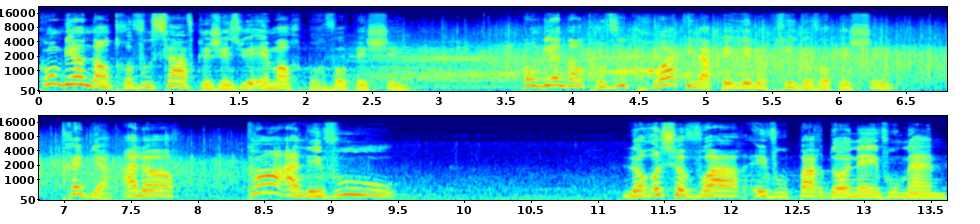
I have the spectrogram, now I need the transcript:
Combien d'entre vous savent que Jésus est mort pour vos péchés? Combien d'entre vous croient qu'il a payé le prix de vos péchés? Très bien. Alors, quand allez-vous le recevoir et vous pardonner vous-même?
